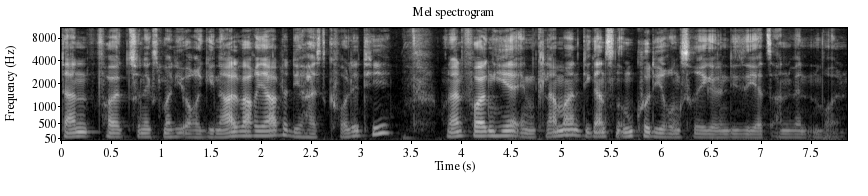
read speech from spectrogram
dann folgt zunächst mal die Originalvariable, die heißt Quality und dann folgen hier in Klammern die ganzen Umkodierungsregeln, die Sie jetzt anwenden wollen.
